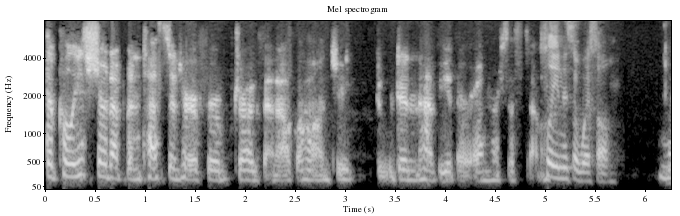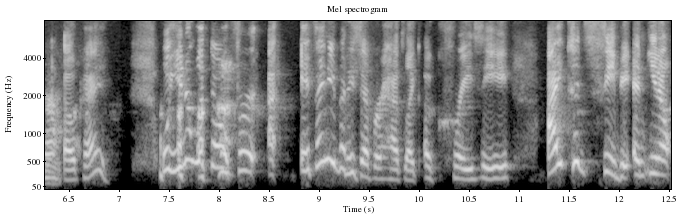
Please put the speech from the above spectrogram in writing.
the police showed up and tested her for drugs and alcohol, and she didn't have either in her system. clean as a whistle. Yeah. Okay. Well, you know what though, for uh, if anybody's ever had like a crazy, I could see, be, and you know,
